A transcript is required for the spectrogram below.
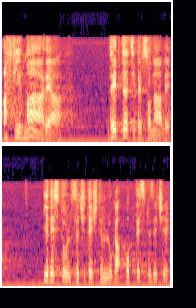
afirmarea dreptății personale. E destul să citești în Luca 18,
